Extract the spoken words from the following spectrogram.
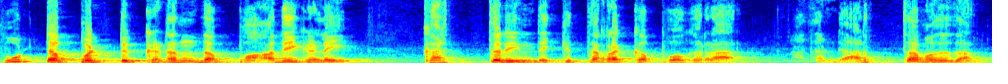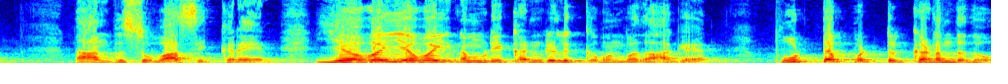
பூட்டப்பட்டு கடந்த பாதைகளை கர்த்தர் இன்றைக்கு திறக்க போகிறார். அதனுடைய அர்த்தம் அதுதான். நான் விசுவாசிக்கிறேன். எவை எவை நம்முடைய கண்களுக்கு முன்பதாக பூட்டப்பட்டு கடந்ததோ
